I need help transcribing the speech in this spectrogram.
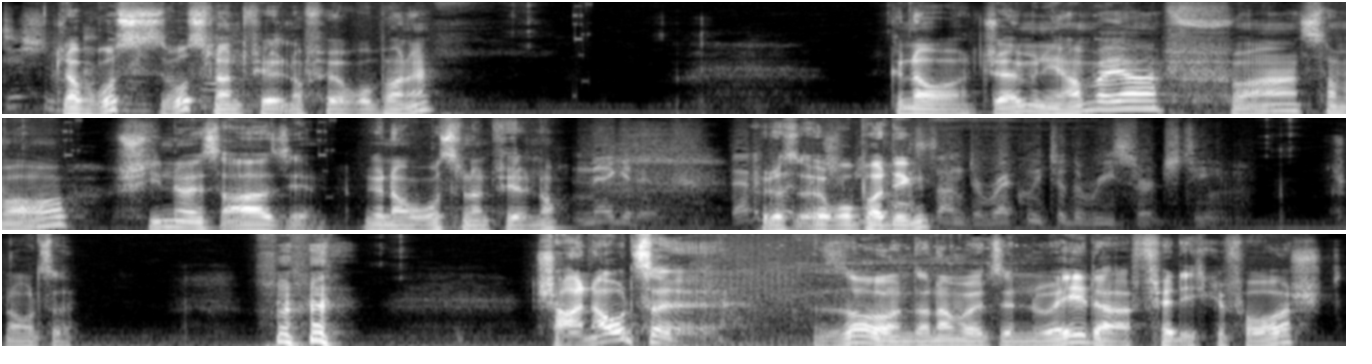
Ich glaube, Russ Russland fehlt noch für Europa, ne? Genau, Germany haben wir ja, France haben wir auch, China ist Asien. Genau, Russland fehlt noch. Für das Europa-Ding. Schnauze. Scharnauze! So, und dann haben wir jetzt den Raider fertig geforscht.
